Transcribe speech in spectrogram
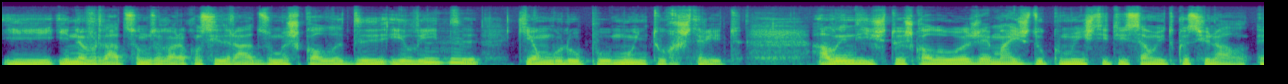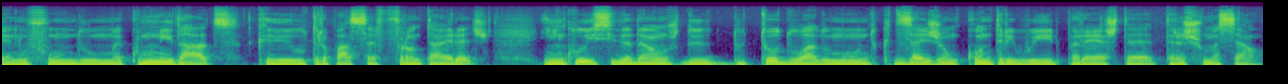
e, e, na verdade somos agora considerados uma escola de elite, que é um grupo muito restrito. Além disto, a escola hoje é mais do que uma instituição educacional, é no fundo uma comunidade que ultrapassa fronteiras e inclui cidadãos de, de todo o lado do mundo que desejam contribuir para esta transformação.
